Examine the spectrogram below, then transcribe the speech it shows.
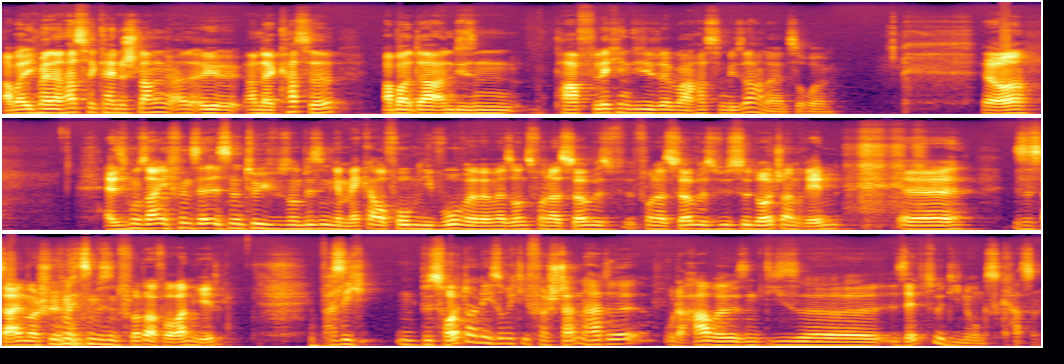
Aber ich meine, dann hast du keine Schlangen an, äh, an der Kasse, aber da an diesen paar Flächen, die du da mal hast, um die Sachen einzuräumen. ja. Also ich muss sagen, ich finde es ist natürlich so ein bisschen Gemecker auf hohem Niveau, weil wenn wir sonst von der Service, von der Servicewüste Deutschland reden, äh, ist es da immer schön, wenn es ein bisschen flotter vorangeht. Was ich bis heute noch nicht so richtig verstanden hatte oder habe, sind diese Selbstbedienungskassen.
